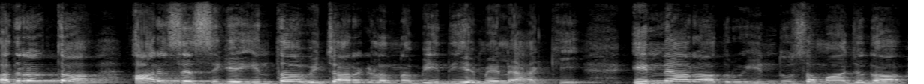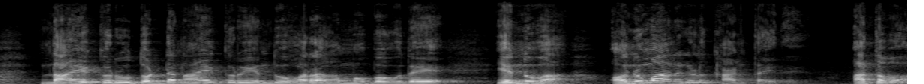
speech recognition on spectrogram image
ಅದರರ್ಥ ಆರ್ ಎಸ್ ಎಸ್ಸಿಗೆ ಇಂತಹ ವಿಚಾರಗಳನ್ನು ಬೀದಿಯ ಮೇಲೆ ಹಾಕಿ ಇನ್ಯಾರಾದರೂ ಹಿಂದೂ ಸಮಾಜದ ನಾಯಕರು, ದೊಡ್ಡ ನಾಯಕರು ಎಂದು ಹೊರಹೊಮ್ಮಬಹುದೇ ಎನ್ನುವ ಅನುಮಾನಗಳು ಕಾಣ್ತಾ ಇದೆ. ಅಥವಾ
